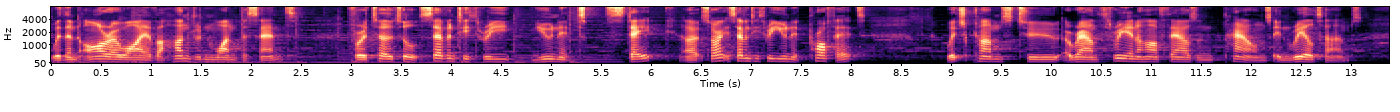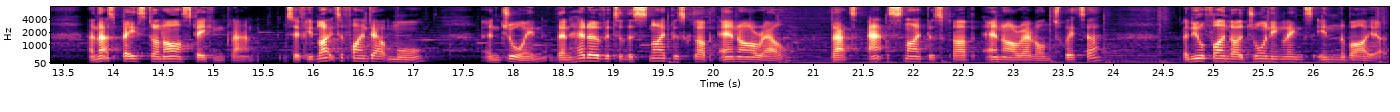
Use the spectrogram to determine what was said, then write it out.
with an ROI of 101% for a total 73 unit stake, uh, sorry, 73 unit profit, which comes to around three and a half thousand pounds in real terms. And that's based on our staking plan. So if you'd like to find out more and join, then head over to the Snipers Club NRL. That's at Snipers Club NRL on Twitter. And you'll find our joining links in the bio.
